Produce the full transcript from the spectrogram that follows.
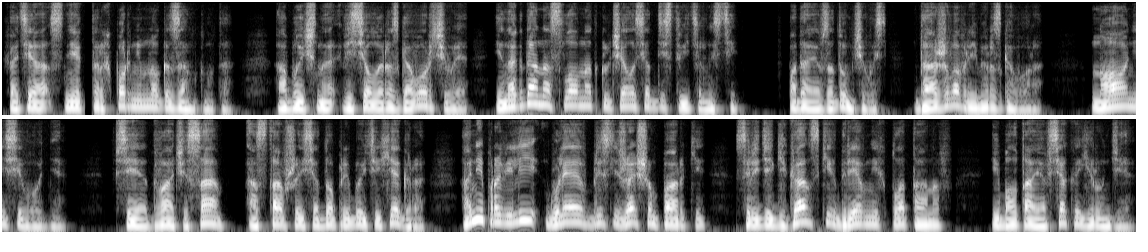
хотя с некоторых пор немного замкнута. Обычно веселая разговорчивая, иногда она словно отключалась от действительности, впадая в задумчивость, даже во время разговора. Но не сегодня. Все два часа, оставшиеся до прибытия Хегера, они провели, гуляя в близлежащем парке, среди гигантских древних платанов и болтая о всякой ерунде.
